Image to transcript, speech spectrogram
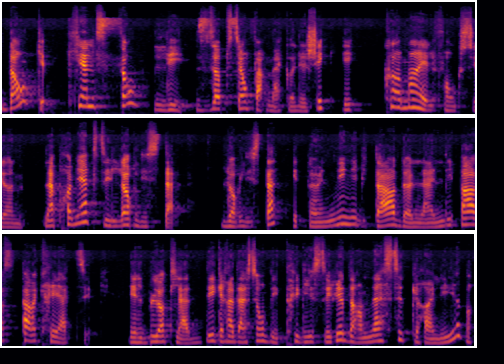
Donc, quelles sont les options pharmacologiques et comment elles fonctionnent? La première, c'est l'orlistat. L'orlistat est un inhibiteur de la lipase pancréatique. Il bloque la dégradation des triglycérides en acide gras libre,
